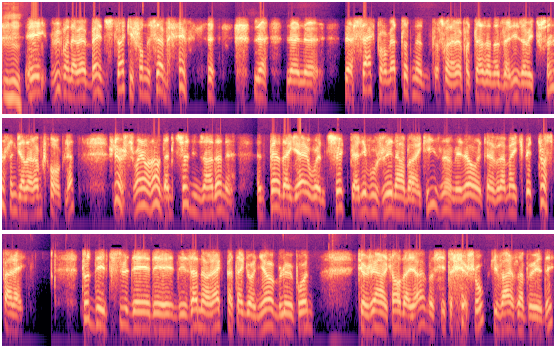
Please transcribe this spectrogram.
Mm-hmm. Et vu qu'on avait bien du stock, ils fournissaient même le, le le sac pour mettre toute notre. Parce qu'on n'avait pas de place dans notre valise avec tout ça, c'est une garde-robe complète. Je dis, voyons, non, d'habitude, ils nous en donnent une, paire de guerre ou une tuque, puis allez vous geler dans la banquise, là, mais là, on était vraiment équipés tous pareils. Toutes des petits, des, des, des anoraks Patagonia bleu poudre, que j'ai encore d'ailleurs, parce qu'il est très chaud, l'hiver, ça peut aider.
